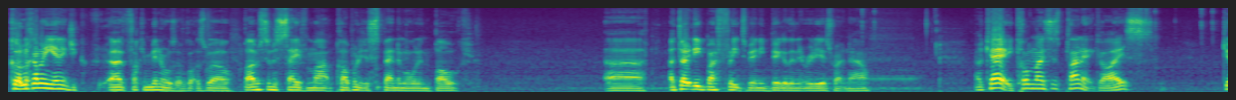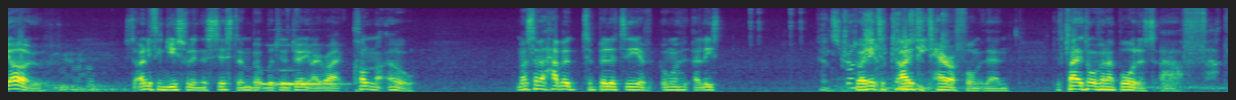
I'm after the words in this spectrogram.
God, look how many energy, uh, fucking minerals I've got as well. But I'm just going to save them up. I'll probably just spend them all in bulk. Uh, I don't need my fleet to be any bigger than it really is right now. Okay, colonize this planet, guys. Go. It's the only thing useful in the system, but we're going to do it anyway. Right, colonize. Oh. Must have a habitability of almost at least. Construction Do I need to? I need to terraform it then. This planet's not within our borders. Oh fuck.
